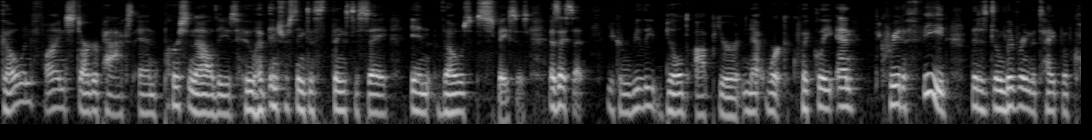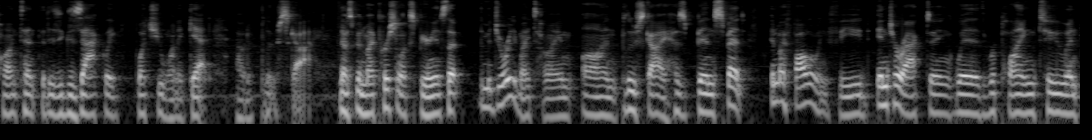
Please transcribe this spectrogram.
go and find starter packs and personalities who have interesting to, things to say in those spaces. As I said, you can really build up your network quickly and create a feed that is delivering the type of content that is exactly what you want to get out of Bluesky. Now, it's been my personal experience that the majority of my time on Bluesky has been spent in my following feed interacting with, replying to, and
